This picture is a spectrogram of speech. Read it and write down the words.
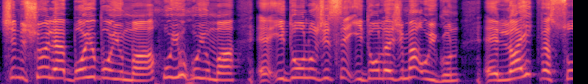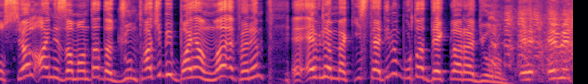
şimdi şöyle boyu boyuma, huyu huyuma, e, ideolojisi ideolojime uygun, e, laik ve sosyal aynı zamanda da cuntacı bir bayanla efendim e, evlenmek istediğimi burada deklar ediyorum. E, evet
